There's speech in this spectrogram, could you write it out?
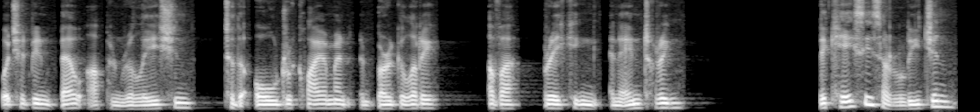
which had been built up in relation to the old requirement in burglary of a breaking and entering. The cases are legion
